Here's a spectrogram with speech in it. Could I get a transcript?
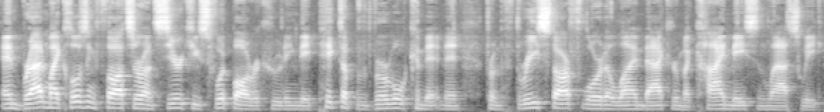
And Brad, my closing thoughts are on Syracuse football recruiting. They picked up a verbal commitment from three star Florida linebacker Makai Mason last week.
